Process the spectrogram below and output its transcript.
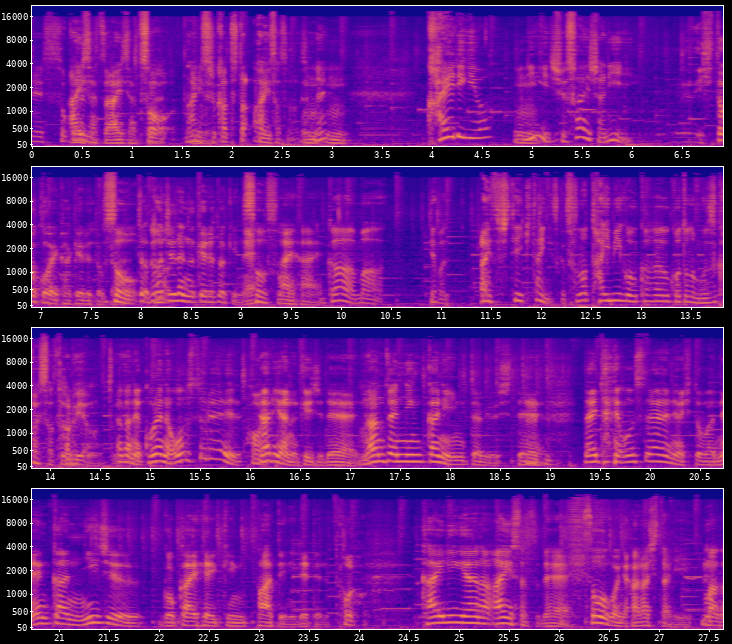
でそこで挨拶挨拶。そう、何するかって言ったら挨拶なんですよね、うんうん、帰り際に主催者に、うん、一声かけるとか。そう。途中で抜ける時ね。そうそう、はいはい、がまあやっぱ挨拶していきたいんですけどそのタイミングを伺うことの難しさたるやなんかねこれねオーストラリアの記事で何千人かにインタビューして、大体オーストラリアの人は年間25回平均パーティーに出てると。帰り際の挨拶で相互に話したり、まあ、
